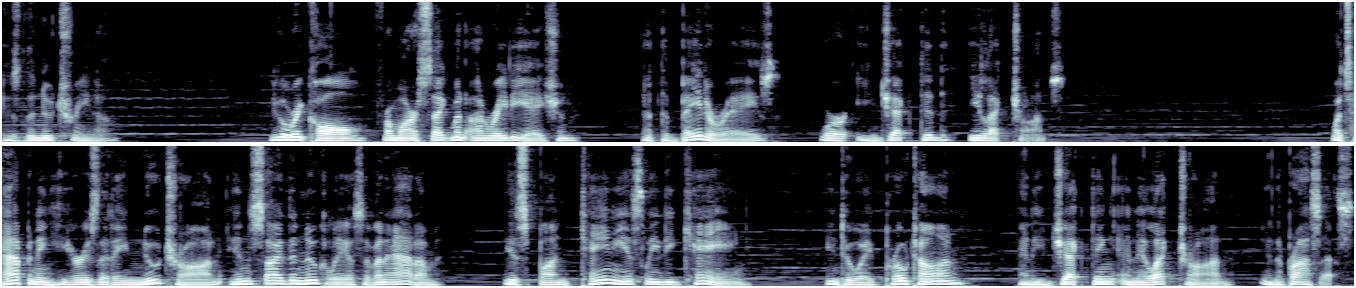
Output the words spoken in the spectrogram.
is the neutrino. You'll recall from our segment on radiation that the beta rays were ejected electrons. What's happening here is that a neutron inside the nucleus of an atom is spontaneously decaying into a proton and ejecting an electron in the process.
